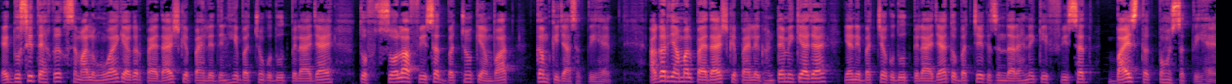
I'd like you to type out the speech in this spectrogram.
ایک دوسری تحقیق سے معلوم ہوا ہے کہ اگر پیدائش کے پہلے دن ہی بچوں کو دودھ پلایا جائے تو سولہ فیصد بچوں کی اموات کم کی جا سکتی ہے۔ اگر یہ عمل پیدائش کے پہلے گھنٹے میں کیا جائے یعنی بچے کو دودھ پلایا جائے، تو بچے کے زندہ رہنے کی فیصد بائیس تک پہنچ سکتی ہے۔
